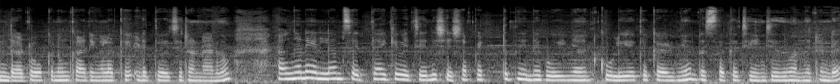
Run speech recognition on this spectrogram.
എന്താ ടോക്കണും കാര്യങ്ങളൊക്കെ എടുത്ത് വെച്ചിട്ടുണ്ടായിരുന്നു. അങ്ങനെ എല്ലാം സെറ്റാക്കി വെച്ചതിന് ശേഷം പെട്ടെന്ന് തന്നെ പോയി ഞാൻ കുളിയൊക്കെ കഴിഞ്ഞ് ഡ്രസ്സൊക്കെ ചേഞ്ച് ചെയ്ത് വന്നിട്ടുണ്ട്.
